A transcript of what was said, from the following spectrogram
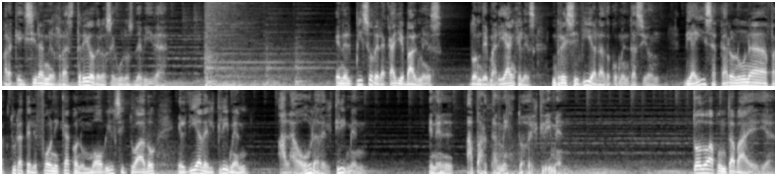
para que hicieran el rastreo de los seguros de vida. En el piso de la calle Balmes, donde María Ángeles recibía la documentación, de ahí sacaron una factura telefónica con un móvil situado el día del crimen, a la hora del crimen, en el apartamento del crimen. Todo apuntaba a ella.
